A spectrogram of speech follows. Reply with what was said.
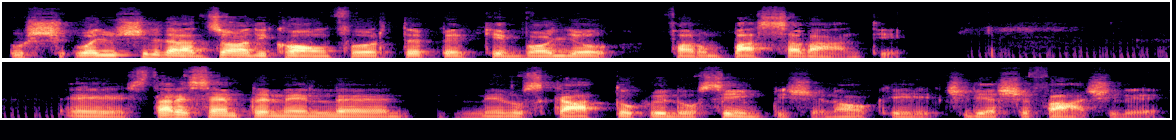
usci- voglio uscire dalla zona di comfort perché voglio fare un passo avanti. E stare sempre nel, nello scatto, quello semplice, no? che ci riesce facile,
